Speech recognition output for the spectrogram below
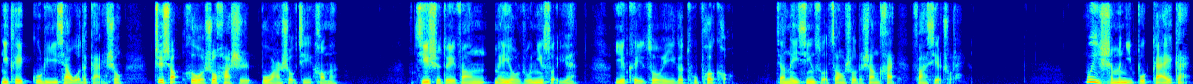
你可以顾虑一下我的感受，至少和我说话时不玩手机，好吗？即使对方没有如你所愿，也可以作为一个突破口，将内心所遭受的伤害发泄出来。为什么你不改改？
